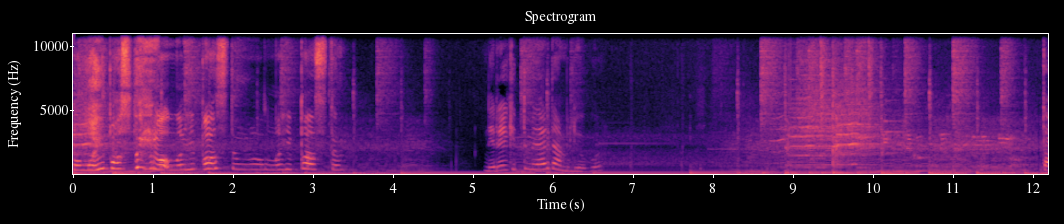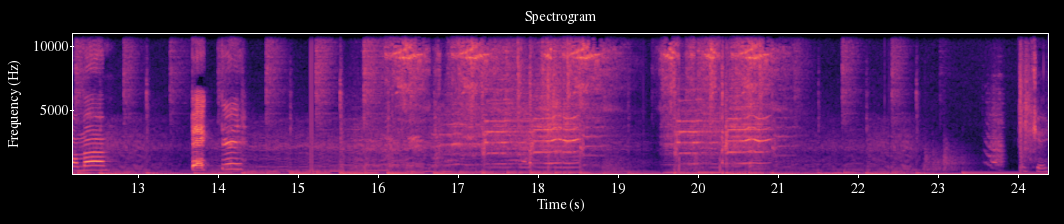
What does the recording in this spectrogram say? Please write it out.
Vallahi bastım, vallahi bastım, vallahi bastım. Nereye gittim nereden biliyor bu? Tamam. Bekle. Okey.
